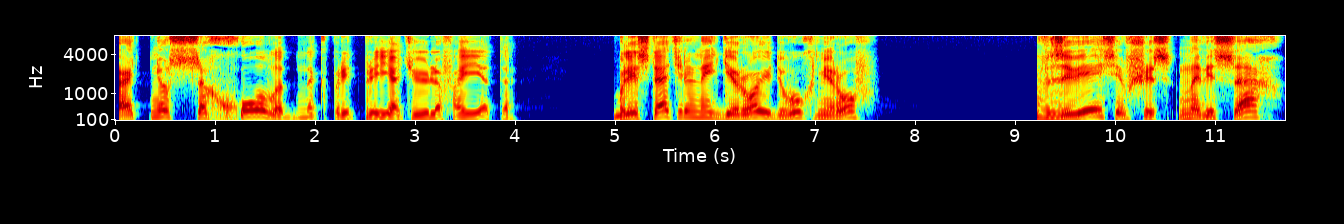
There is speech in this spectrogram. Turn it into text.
отнесся холодно к предприятию Лафайета. Блистательный герой двух миров, взвесившись на весах,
